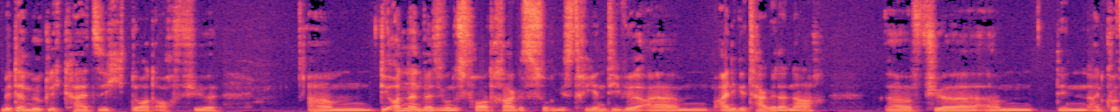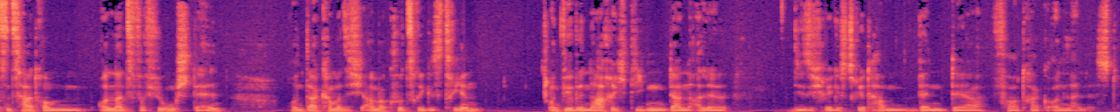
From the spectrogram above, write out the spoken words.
mit der Möglichkeit, sich dort auch für ähm, die Online-Version des Vortrages zu registrieren, die wir ähm, einige Tage danach äh, für ähm, den, einen kurzen Zeitraum online zur Verfügung stellen. Und da kann man sich einmal kurz registrieren und wir benachrichtigen dann alle die sich registriert haben, wenn der Vortrag online ist.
